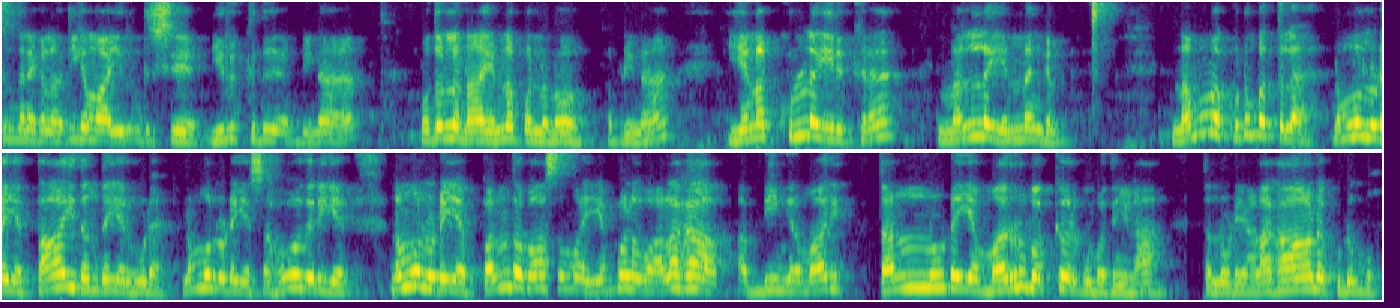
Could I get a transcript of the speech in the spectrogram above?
சிந்தனைகள் அதிகமாக இருந்துச்சு இருக்குது அப்படின்னா முதல்ல நான் என்ன பண்ணணும் அப்படின்னா எனக்குள்ள இருக்கிற நல்ல எண்ணங்கள். நம்ம குடும்பத்தில் நம்மளுடைய தாய் தந்தையர் கூட நம்மளுடைய சகோதரிய நம்மளுடைய பந்தபாசமா எவ்வளவு அழகா அப்படிங்கிற மாதிரி தன்னுடைய மறுபக்கம் இருக்கும் பார்த்தீங்களா தன்னுடைய அழகான குடும்பம்.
